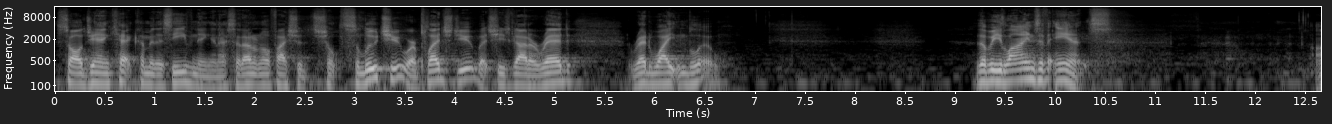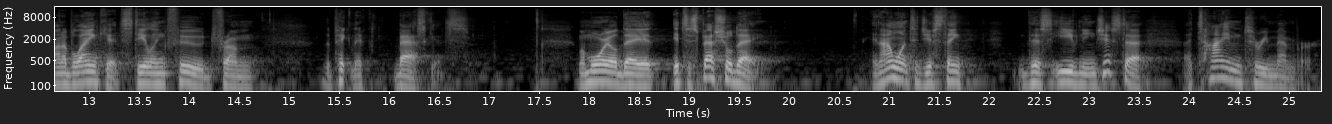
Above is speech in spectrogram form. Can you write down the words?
saw Jan Kett come in this evening, and I said, I don't know if I should salute you or pledge to you, but she's got a red, red, white, and blue. There'll be lines of ants on a blanket stealing food from the picnic baskets. Memorial Day, it's a special day. And I want to just think this evening, just a, a time to remember.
